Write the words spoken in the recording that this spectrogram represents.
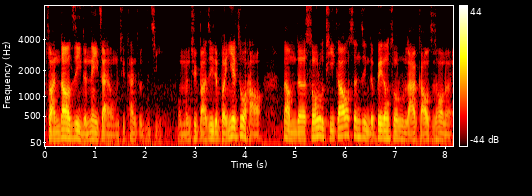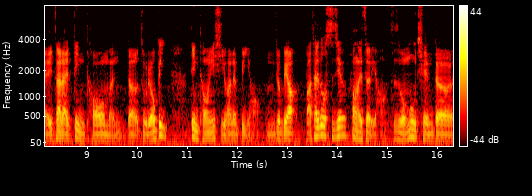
转到自己的内在，我们去探索自己，我们去把自己的本业做好，那我们的收入提高，甚至你的被动收入拉高之后呢，诶，再来定投我们的主流币，定投你喜欢的币哈，我们就不要把太多时间放在这里哈，这是我目前的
